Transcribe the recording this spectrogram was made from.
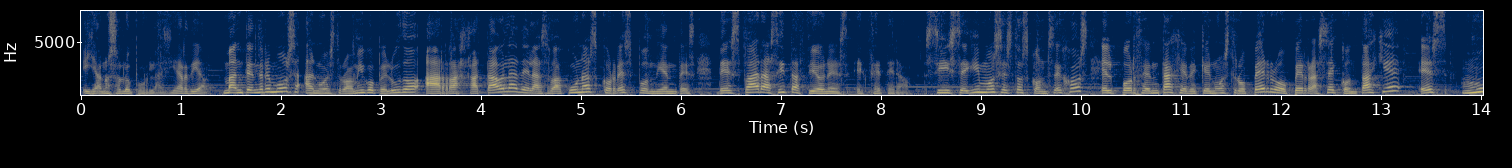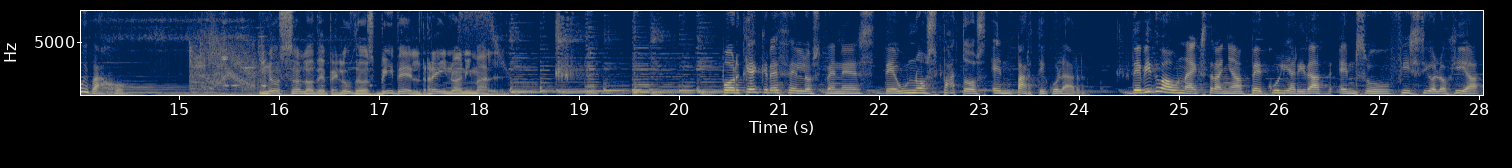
Y ya no solo por la giardia. Mantendremos a nuestro amigo peludo a rajatabla de las vacunas correspondientes, desparasitaciones, etc. Si seguimos estos consejos, el porcentaje de que nuestro perro o perra se contagie es muy bajo. No solo de peludos vive el reino animal. ¿Por qué crecen los penes de unos patos en particular? Debido a una extraña peculiaridad en su fisiología,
